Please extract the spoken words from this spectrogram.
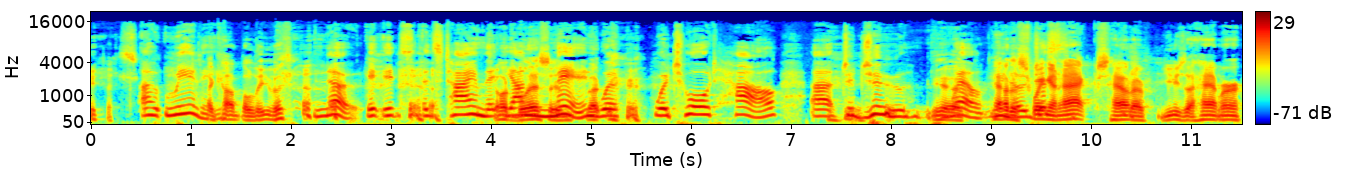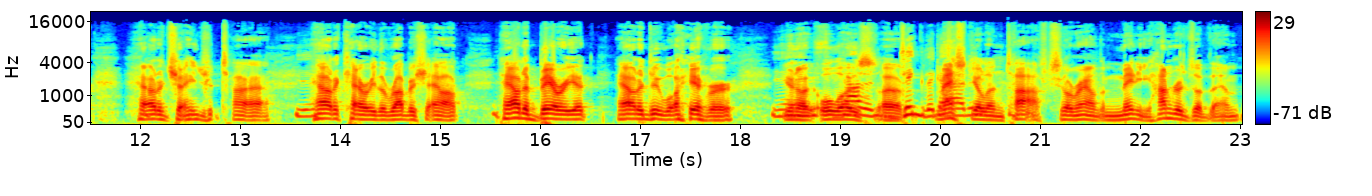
Yes. Oh, really? I can't believe it. no, it, it's it's time that God young men him, were were taught how uh, to do yeah, well. How to know, swing just, an axe, how to use a hammer, how to change a tire, yeah. how to carry the rubbish out, how to bury it, how to do whatever. Yes, you know, all those uh, masculine tasks around the many hundreds of them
